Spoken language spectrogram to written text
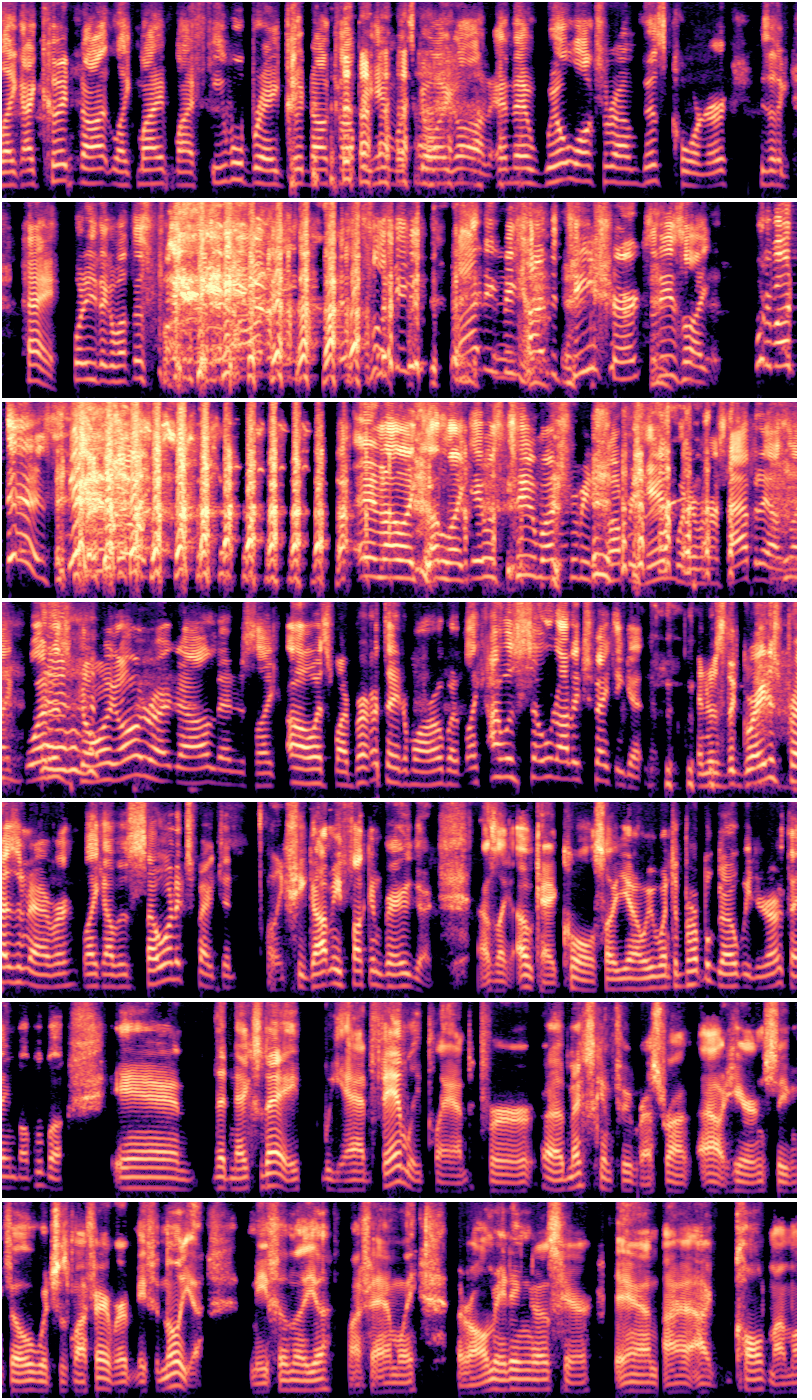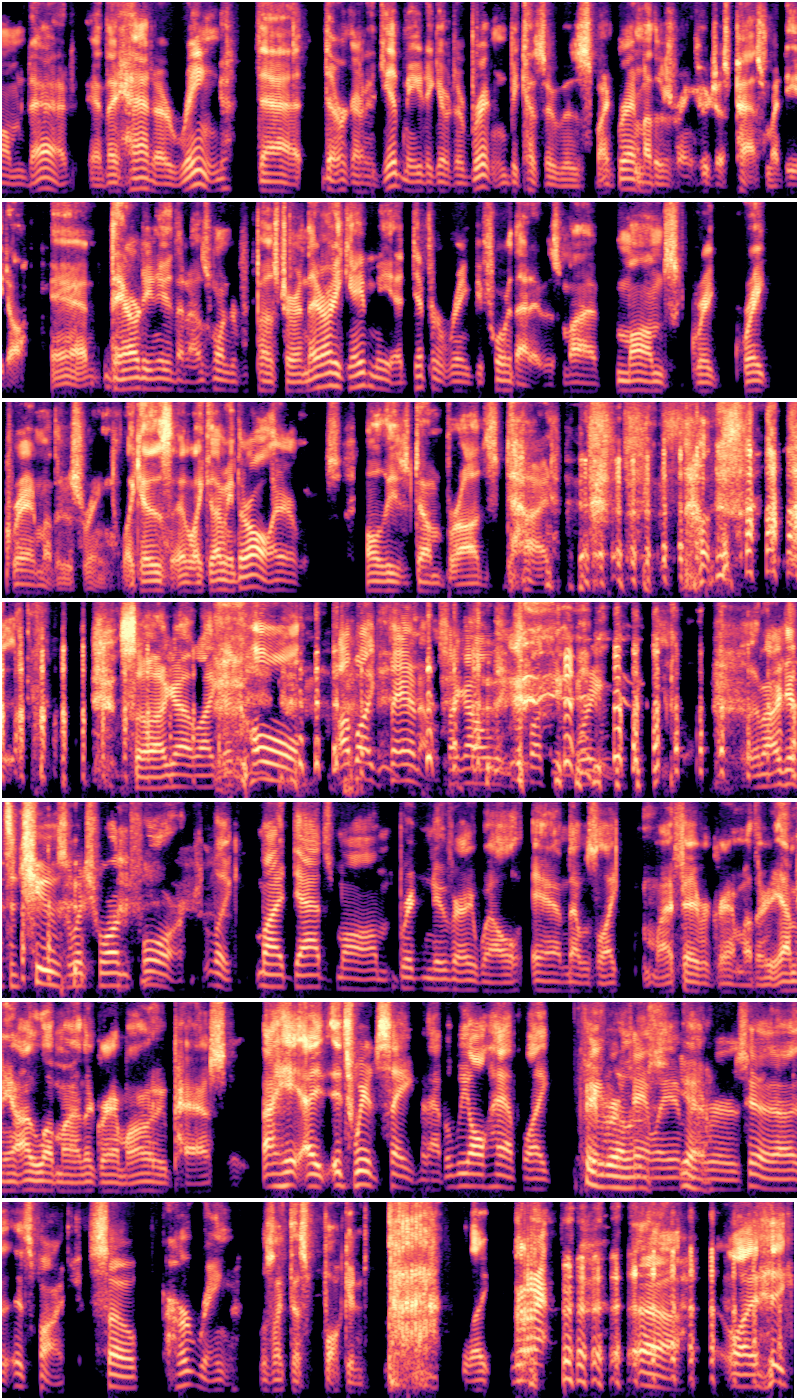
like I could not like my my feeble brain could not comprehend what's going on. And then Will walks around this corner. He's like, "Hey, what do you think about this?" podcast?" It's looking hiding behind the t-shirts, and he's like, "What about this?" and I like, I'm like, it was too much for me to comprehend whatever was happening. I was like, "What is going on right now?" And then it's like, "Oh, it's my birthday tomorrow," but like, I was so not expecting it, and it was the greatest present ever. Like, I was so unexpected. Like, she got me fucking very good. I was like, okay, cool. So you know, we went to Purple Goat, we did our thing, blah blah blah, and the next day we had family planned for a Mexican food restaurant out here in Stephenville, which is my favorite, Mi Familia. me familia, my family. They're all meeting us here. And I, I called my mom and dad, and they had a ring that they were going to give me to give to Britton because it was my grandmother's ring who just passed my off. And they already knew that I was wanting to propose to her, and they already gave me a different ring before that. It was my mom's great great grandmother's ring. Like it is like I mean they're all heirlooms. All these dumb broads died. so, I got like a whole I'm like Thanos. I got all these fucking rings. And I get to choose which one for. Look, my dad's mom, Britton knew very well, and that was like my favorite grandmother. Yeah, I mean, I love my other grandma who passed. I hate. I, it's weird saying that, but we all have like Favorite relatives. family Yeah. members. Yeah, it's fine. So her ring was like this fucking like uh, like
